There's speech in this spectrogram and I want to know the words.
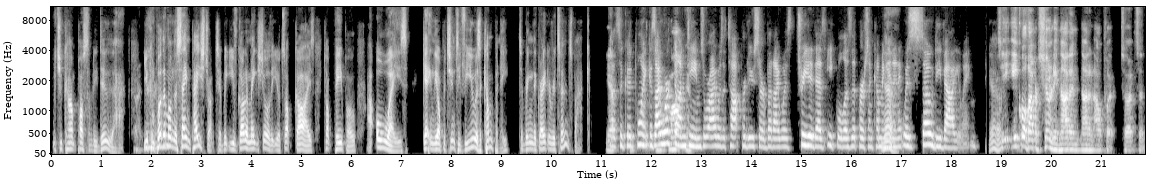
which you can't possibly do that. Right. You can put them on the same pay structure, but you've got to make sure that your top guys, top people are always getting the opportunity for you as a company to bring the greater returns back. Yeah. That's a good point because I worked on teams where I was a top producer, but I was treated as equal as the person coming yeah. in, and it was so devaluing. Yeah, equal of opportunity, not an not an output. So that's a,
